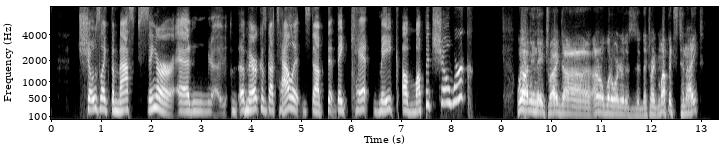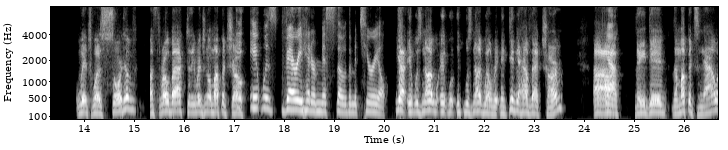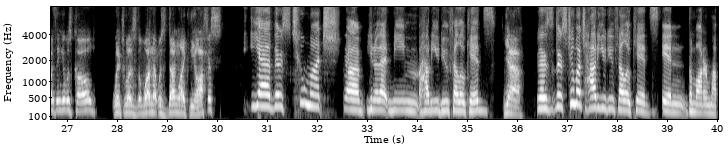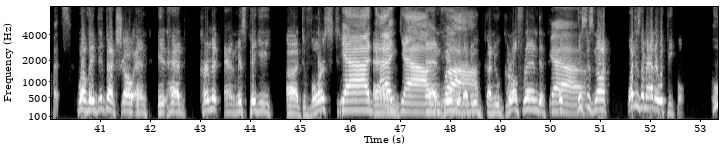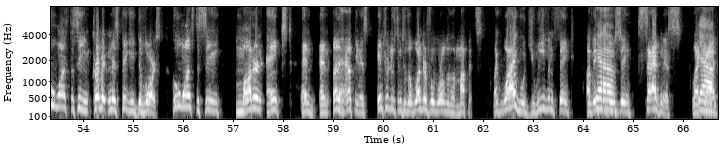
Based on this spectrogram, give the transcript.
shows like The Masked Singer and uh, America's Got Talent and stuff that they can't make a Muppet show work? Well, I mean, they tried, uh, I don't know what order this is in. They tried Muppets Tonight, which was sort of a throwback to the original Muppet Show. It, it was very hit or miss, though, the material. Yeah, it was not, it, it was not well written. It didn't have that charm. Uh, yeah. They did The Muppets Now, I think it was called, which was the one that was done like The Office. Yeah there's too much uh you know that meme how do you do fellow kids? Yeah. There's there's too much how do you do fellow kids in the modern muppets. Well they did that show and it had kermit and miss piggy uh divorced. Yeah uh, and, uh, yeah and him with a new a new girlfriend and yeah this is not what is the matter with people who wants to see kermit and miss piggy divorced who wants to see modern angst and, and unhappiness introduced into the wonderful world of the Muppets. Like, why would you even think of introducing yeah. sadness like yeah. that,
